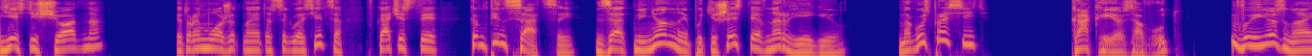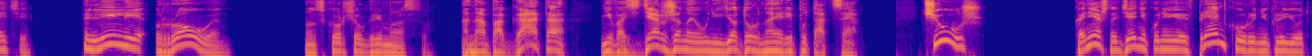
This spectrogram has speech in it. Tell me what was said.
Есть еще одна, которая может на это согласиться в качестве компенсации за отмененное путешествие в Норвегию. Могу спросить. Как ее зовут? Вы ее знаете. Лили Роуэн. Он скорчил гримасу. Она богата, невоздержанная у нее дурная репутация. Чушь. Конечно, денег у нее и впрямь куры не клюют,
